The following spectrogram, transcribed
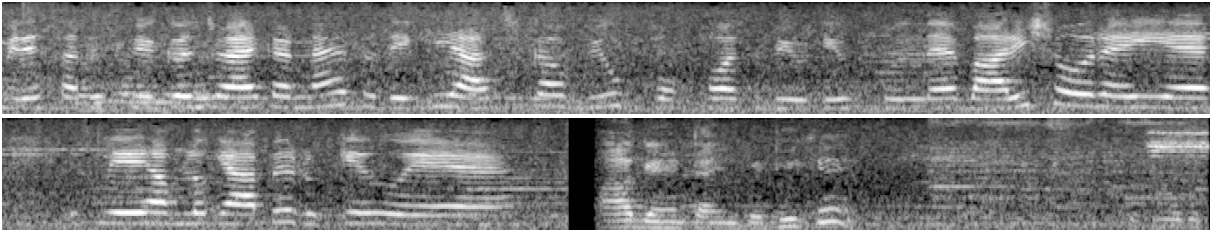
मेरे साथ इस व्यू को एंजॉय करना है तो देखिए आज का व्यू बहुत ब्यूटीफुल है। बारिश हो रही है, इसलिए हम लोग यहाँ पे रुके हुए हैं। आ गए हैं टाइम पे, ठीक है? कुछ ना कुछ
